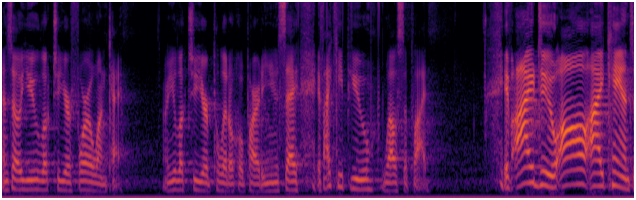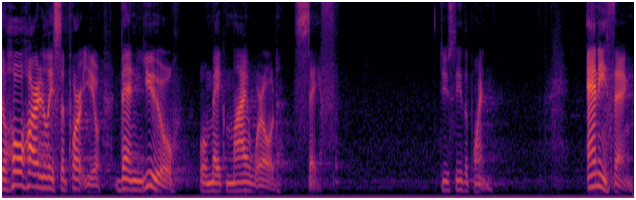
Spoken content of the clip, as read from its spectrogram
And so you look to your 401k, or you look to your political party, and you say, if I keep you well supplied, if I do all I can to wholeheartedly support you, then you will make my world safe. Do you see the point? Anything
